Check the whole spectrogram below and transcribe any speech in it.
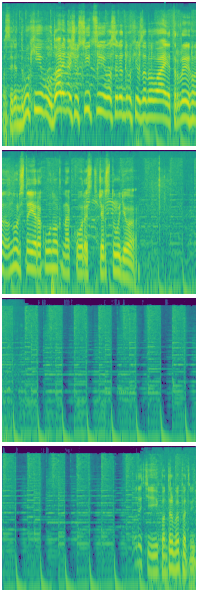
Василь Андрухів. Удар м'яч у сітці. Василь Андрухів забиває. 3-0 стає рахунок на користь Черстудіо. Виходить і контрвипад від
